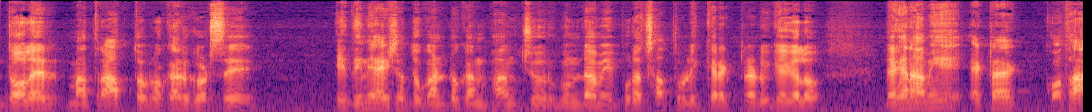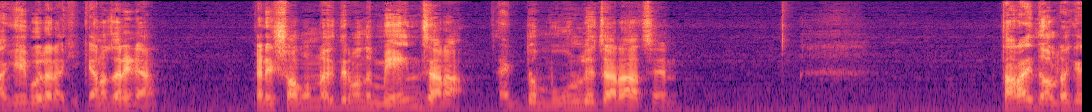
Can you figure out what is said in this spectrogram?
দলের মাত্র আত্মপ্রকাশ ঘটছে। এদিনে আইসা দোকান টোকান, ভাঙচুর, গুন্ডামি, পুরো ছাত্রলীগ ক্যারেক্টার ঢুকে গেল। দেখেন, আমি একটা কথা আগেই বলে রাখি, কেন জানি না। কারণ এই সমন্বয়কদের মধ্যে মেইন যারা, একদম মূলে যারা আছেন, তারাই দলটাকে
